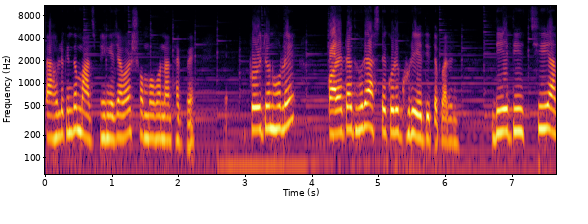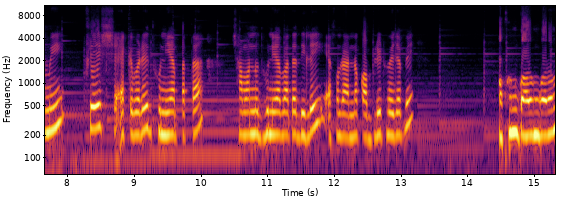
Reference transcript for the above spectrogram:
তাহলে কিন্তু মাছ ভেঙে যাওয়ার সম্ভাবনা থাকবে। প্রয়োজন হলে কড়াইটা ধরে আস্তে করে ঘুরিয়ে দিতে পারেন। দিয়ে দিচ্ছি আমি ফ্রেশ একেবারে ধনিয়া পাতা। সামান্য ধনিয়া পাতা দিলেই এখন রান্না কমপ্লিট হয়ে যাবে। এখন গরম গরম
